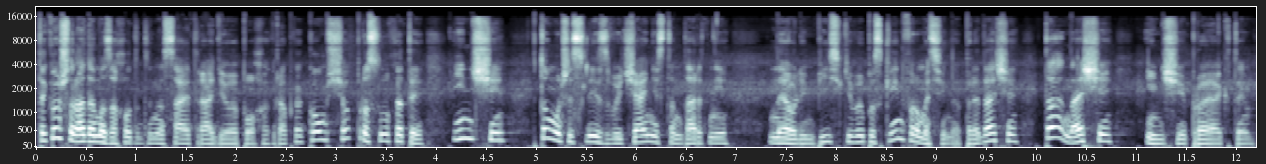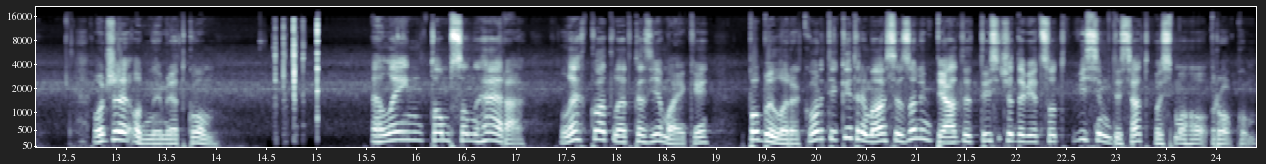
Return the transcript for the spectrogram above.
Також радимо заходити на сайт radioepocha.com, щоб прослухати інші, в тому числі звичайні стандартні неолімпійські випуски інформаційної передачі та наші інші проекти. Отже, одним рядком. Елейн Томпсон Гера, легкоатлетка з Ямайки, побила рекорд, який тримався з Олімпіади 1988 року.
